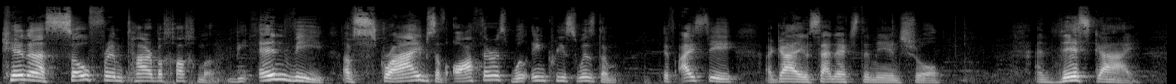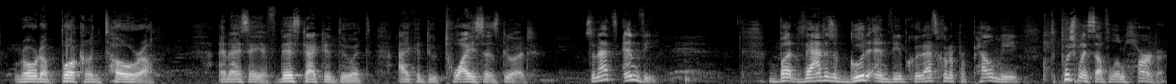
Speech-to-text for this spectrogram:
Kina sofrim tar. The envy of scribes, of authors, will increase wisdom. If I see a guy who sat next to me in shul, and this guy wrote a book on Torah, and I say, if this guy could do it, I could do twice as good. So that's envy. But that is a good envy because that's going to propel me to push myself a little harder.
